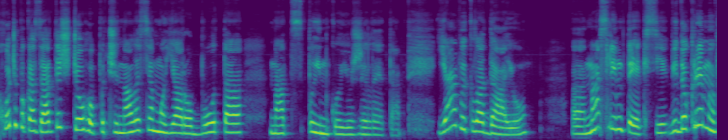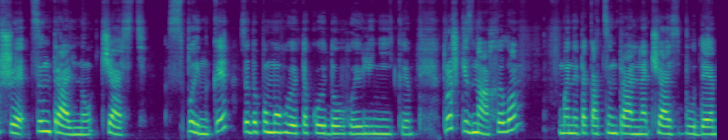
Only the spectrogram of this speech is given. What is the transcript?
Хочу показати, з чого починалася моя робота над спинкою жилета. Я викладаю на слімтексі, відокремивши центральну часть спинки за допомогою такої довгої лінійки, трошки з нахилом. У мене така центральна часть буде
